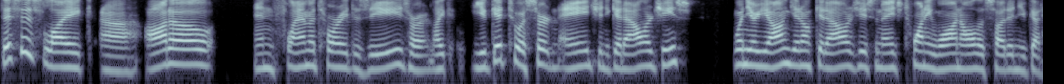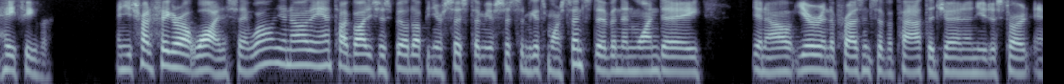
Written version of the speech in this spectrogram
this is like uh, auto inflammatory disease or like you get to a certain age and you get allergies. When you're young you don't get allergies. In age 21 all of a sudden you've got hay fever. And you try to figure out why. They say well you know the antibodies just build up in your system. Your system gets more sensitive. And then one day you know you're in the presence of a pathogen and you just start eh,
